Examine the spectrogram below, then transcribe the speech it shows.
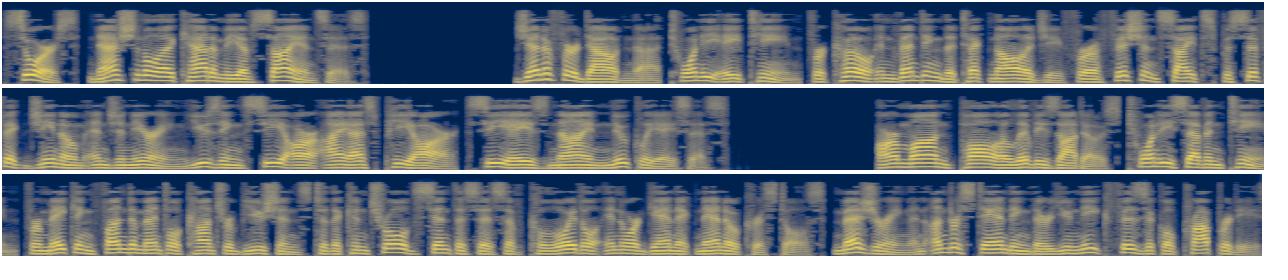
Source: National Academy of Sciences Jennifer Doudna 2018 for co-inventing the technology for efficient site-specific genome engineering using CRISPR, Cas9 nucleases. Armand Paul Alivisatos 2017 for making fundamental contributions to the controlled synthesis of colloidal inorganic nanocrystals, measuring and understanding their unique physical properties,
